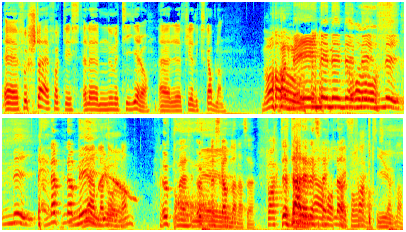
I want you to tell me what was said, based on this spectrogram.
Eh, första är faktiskt, eller nummer 10 då, är Fredrik Skavlan. Ah, nej, nej, nej, nej, Åh. nej, nej, nej! Napp, napp. Nej, Jävla norrman. Upp med, upp med. Skavlan alltså. Fuck Det där är respektlöst. Fuck alltså, you. Skavlan.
